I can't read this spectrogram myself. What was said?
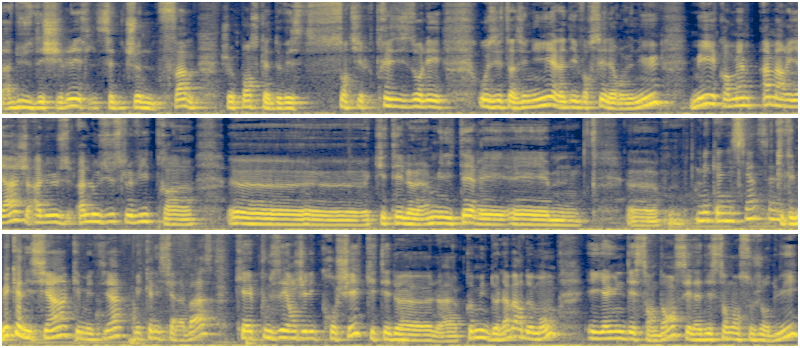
a dû se déchirer. Cette jeune femme, je pense qu'elle devait se sentir très isolée aux États-Unis. Elle a divorcé, elle est revenue, mais il y a quand même un mariage. Aloysius Le Vitre, euh, euh, qui était le, un militaire et, euh, mécanicien, qui était mécanicien, qui est mécanicien, mécanicien à la base, qui a épousé Angélique Crochet, qui était de la commune de Lamardemont, et il y a une descendance. Et la descendance aujourd'hui,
